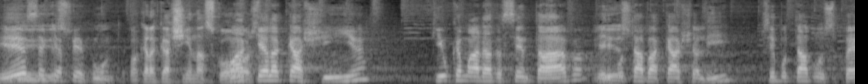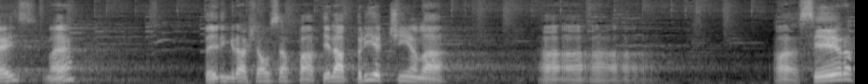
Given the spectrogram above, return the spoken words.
Essa aqui é a pergunta. Com aquela caixinha nas Com costas. aquela caixinha que o camarada sentava, ele Isso. botava a caixa ali, você botava os pés, né? Para ele engraxar o sapato. Ele abria, tinha lá a, a, a, a cera,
